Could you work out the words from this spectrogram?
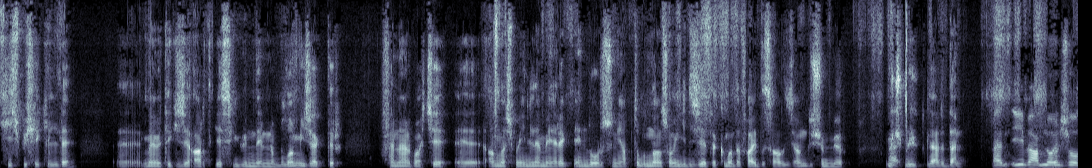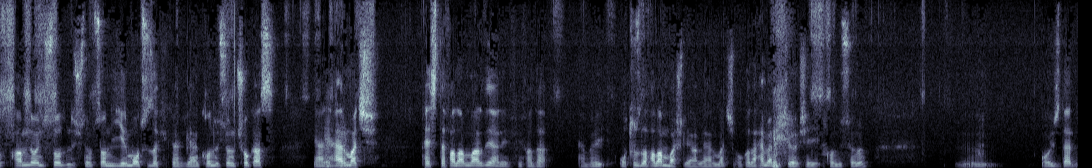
hiçbir şekilde e, Mehmet Ekici artık eski günlerini bulamayacaktır. Fenerbahçe e, anlaşma yenilemeyerek en doğrusunu yaptı. Bundan sonra gideceği takıma da fayda sağlayacağını düşünmüyorum. Üç Evet. büyüklerden. Ben iyi bir hamle oyuncusu, ol- hamle oyuncusu olduğunu düşünüyorum. Son 20-30 dakika. Yani kondisyonu çok az. Yani Hı hı. her maç PES'te falan vardı yani FIFA'da. Yani böyle 30'la falan başlıyor abi her maç. O kadar hemen bitiyor şey kondisyonu. Ee, O yüzden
